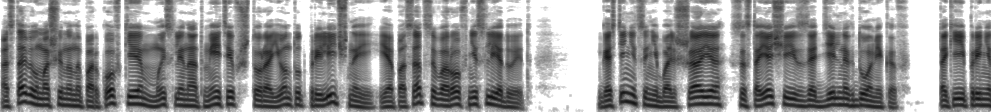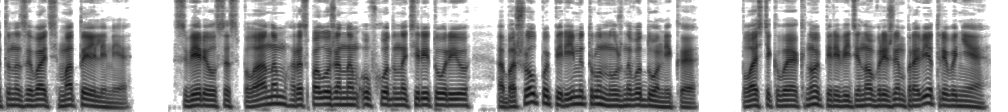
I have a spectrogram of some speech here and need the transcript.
Оставил машину на парковке, мысленно отметив, что район тут приличный и опасаться воров не следует. Гостиница небольшая, состоящая из отдельных домиков. Такие принято называть мотелями. Сверился с планом, расположенным у входа на территорию, обошел по периметру нужного домика. Пластиковое окно переведено в режим проветривания,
